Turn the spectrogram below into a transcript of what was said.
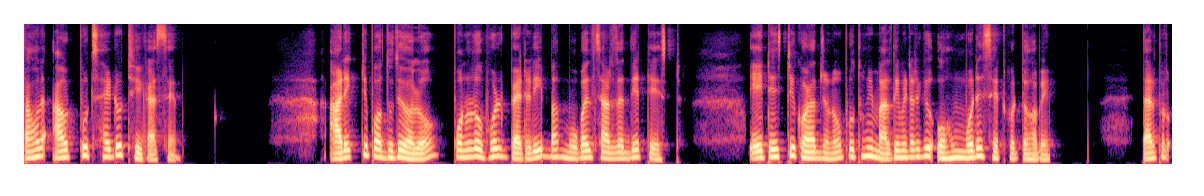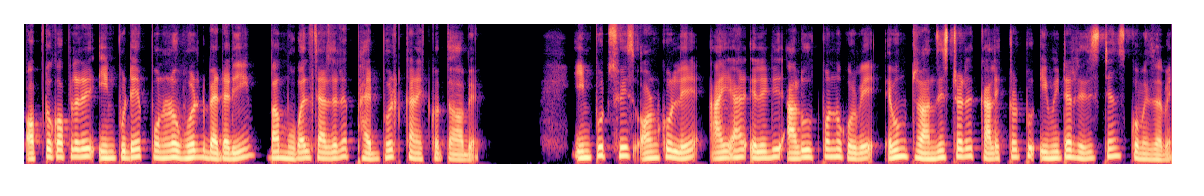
তাহলে আউটপুট সাইডও ঠিক আছে। আরেকটি পদ্ধতি হলো পনেরো ভোল্ট ব্যাটারি বা মোবাইল চার্জার দিয়ে টেস্ট। এই টেস্টটি করার জন্য প্রথমে মাল্টিমিটারকে ওহম মোডে সেট করতে হবে। তারপর অপ্টোকপলারের ইনপুটে পনেরো ভোল্ট ব্যাটারি বা মোবাইল চার্জারে ফাইভ ভোল্ট কানেক্ট করতে হবে। ইনপুট সুইচ অন করলে আইআর এলইডি আলো উৎপন্ন করবে এবং ট্রানজিস্টরের কালেক্টর টু ইমিটার রেজিস্ট্যান্স কমে যাবে,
